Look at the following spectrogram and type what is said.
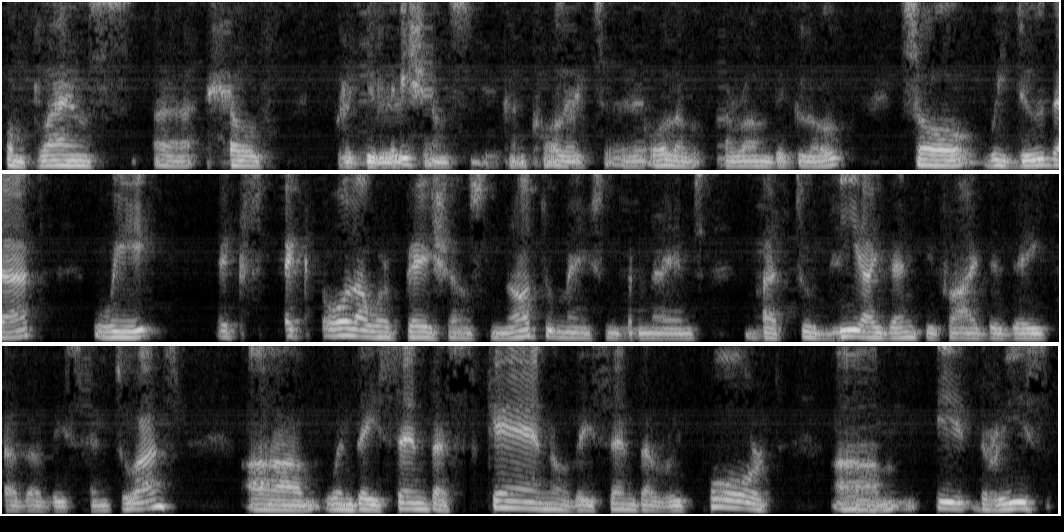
compliance health regulations, you can call it, uh, all of, around the globe. So we do that. We expect all our patients not to mention their names, but to de-identify the data that they send to us. Um, when they send a scan or they send a report, um, it, there is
